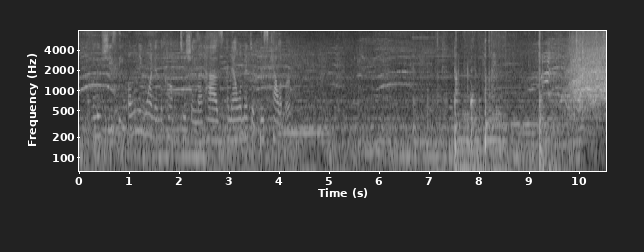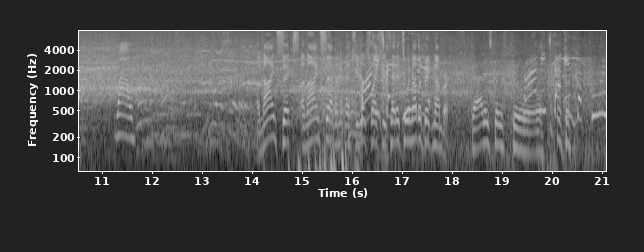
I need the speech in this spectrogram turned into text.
I believe she's the only one in the competition that has an element of this caliber. Wow. A 9-6, a 9-7, and she looks like she's headed to another big number. Kaliska is cool. Kaliska is the cool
